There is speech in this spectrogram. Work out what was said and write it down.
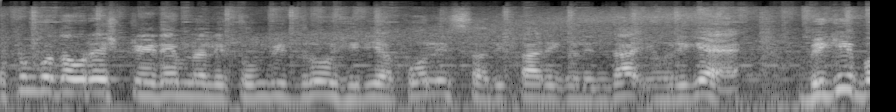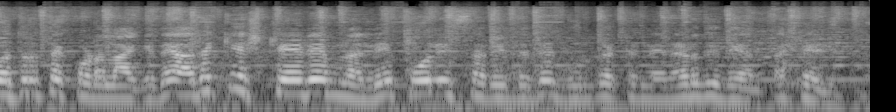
ಕುಟುಂಬದವರೇ ಸ್ಟೇಡಿಯಂನಲ್ಲಿ ತುಂಬಿದ್ರು. ಹಿರಿಯ ಪೊಲೀಸ್ ಅಧಿಕಾರಿಗಳಿಂದ ಇವರಿಗೆ ಬಿಗಿ ಭದ್ರತೆ ಕೊಡಲಾಗಿದೆ. ಅದಕ್ಕೆ ಸ್ಟೇಡಿಯಂನಲ್ಲಿ ಪೊಲೀಸರಿಲ್ಲದೆ ದುರ್ಘಟನೆ ನಡೆದಿದೆ ಅಂತ ಹೇಳಿದ್ರು.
